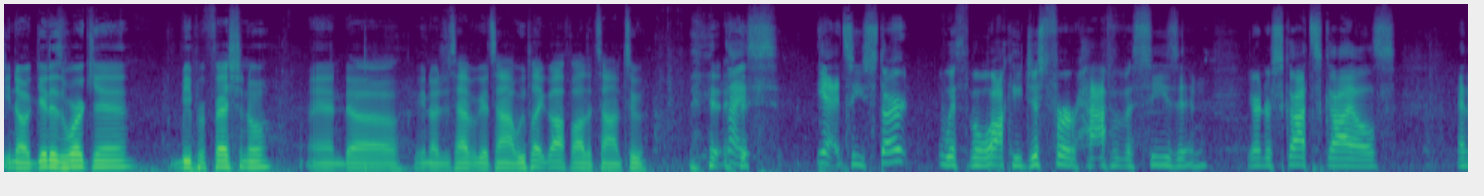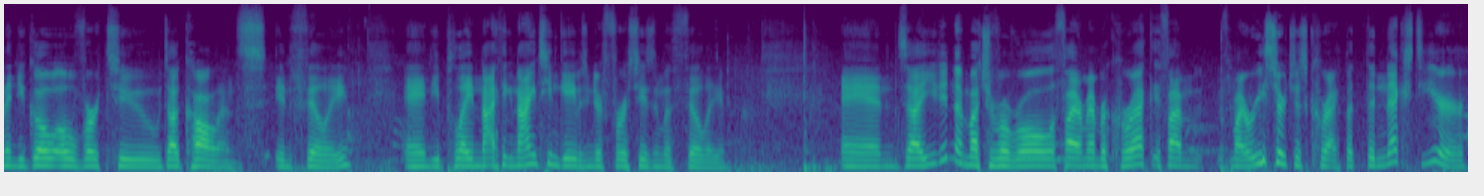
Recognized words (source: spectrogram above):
you know, get his work in, be professional, and uh, you know, just have a good time. We play golf all the time too. nice. Yeah, so you start with Milwaukee just for half of a season. You're under Scott Skiles, and then you go over to Doug Collins in Philly, and you play, I think, 19 games in your first season with Philly. And uh, you didn't have much of a role, if I remember correct, if I'm if my research is correct. But the next year,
